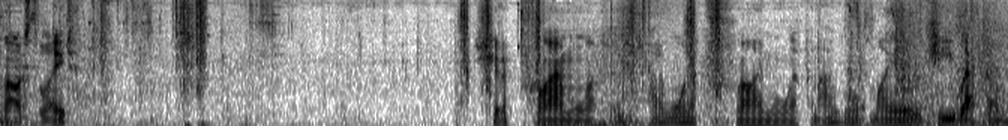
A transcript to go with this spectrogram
Well, that was delayed. Should a primal weapon. I don't want a primal weapon. I want my OG weapon.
